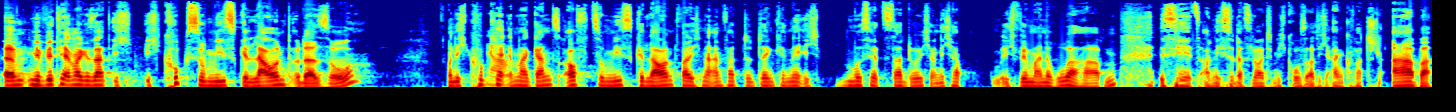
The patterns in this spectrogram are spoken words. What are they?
ähm, mir wird ja immer gesagt, ich, ich guck so mies gelaunt oder so. Und ich gucke ja. Ja. immer ganz oft so mies gelaunt, weil ich mir einfach denke, nee, ich muss jetzt da durch und ich hab, ich will meine Ruhe haben. Ist ja jetzt auch nicht so, dass Leute mich großartig anquatschen. Aber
